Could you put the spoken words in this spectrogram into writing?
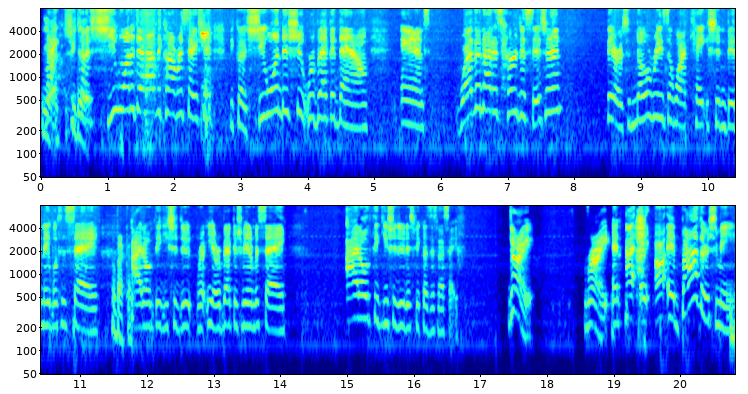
Yeah, like she because did. she wanted to have the conversation because she wanted to shoot Rebecca down, and whether or not it's her decision, there is no reason why Kate shouldn't been able to say, Rebecca. I don't think you should do. Yeah, Rebecca should be able to say, I don't think you should do this because it's not safe. Right. Right. And I, it, uh, it bothers me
